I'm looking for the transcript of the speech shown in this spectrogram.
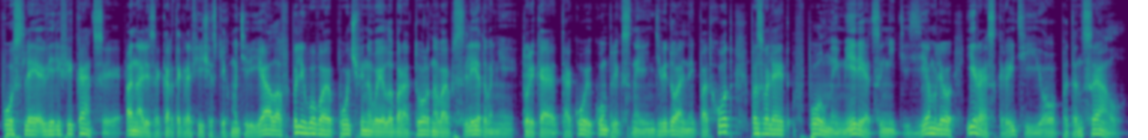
после верификации, анализа картографических материалов, полевого почвенного и лабораторного обследований. Только такой комплексный индивидуальный подход позволяет в полной мере оценить Землю и раскрыть ее потенциал.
